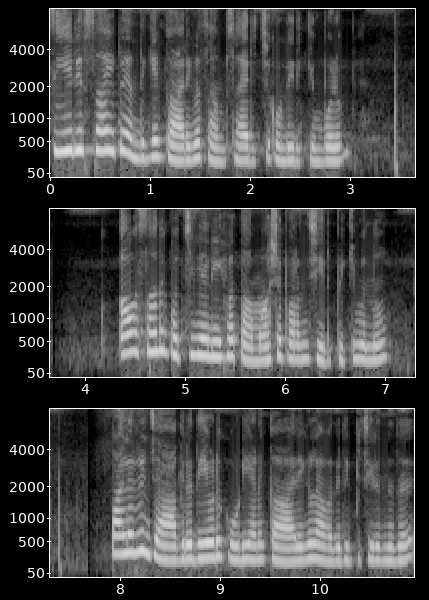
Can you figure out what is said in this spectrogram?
സീരിയസ് ആയിട്ട് എന്തെങ്കിലും കാര്യങ്ങൾ സംസാരിച്ചു കൊണ്ടിരിക്കുമ്പോഴും അവസാനം കൊച്ചിൻ അനീഫ തമാശ പറഞ്ഞ് ചിരിപ്പിക്കുമെന്നും പലരും ജാഗ്രതയോട് കൂടിയാണ് കാര്യങ്ങൾ അവതരിപ്പിച്ചിരുന്നത്.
